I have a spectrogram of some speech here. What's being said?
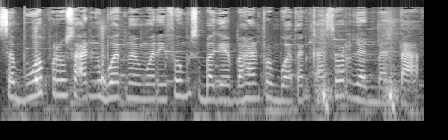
Sebuah perusahaan ngebuat memory foam sebagai bahan pembuatan kasur dan bantal.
